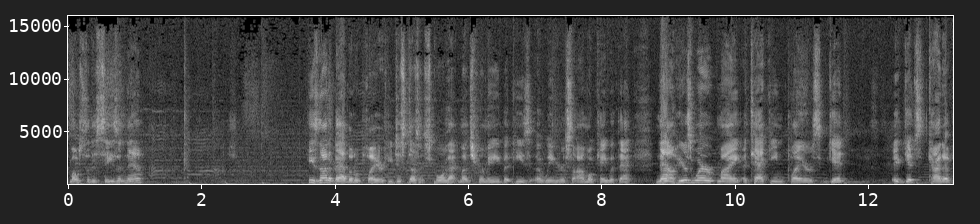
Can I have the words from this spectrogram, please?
most of the season now. He's not a bad little player. He just doesn't score that much for me, but he's a winger, so I'm okay with that. Now, here's where my attacking players get it gets kind of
